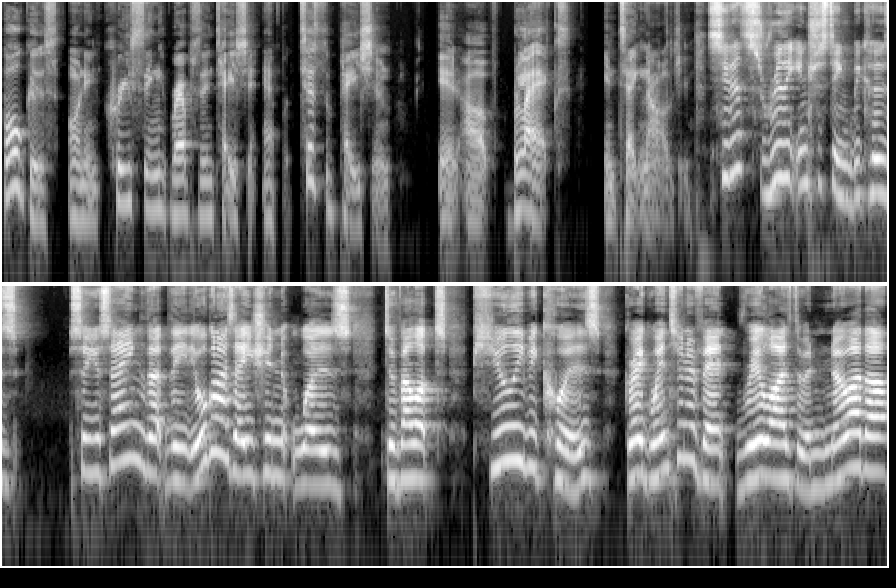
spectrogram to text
focused on increasing representation and participation in uh, Blacks in technology. See, that's really interesting because so you're saying that the, the organization was developed purely because Greg went to an event, realized there were no other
